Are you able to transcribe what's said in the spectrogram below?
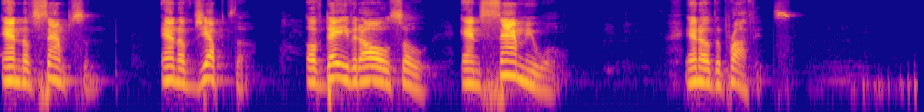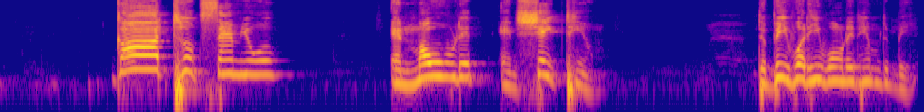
and of Samson and of Jephthah, of David also, and Samuel, and of the prophets. God took Samuel and molded and shaped him to be what he wanted him to be.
